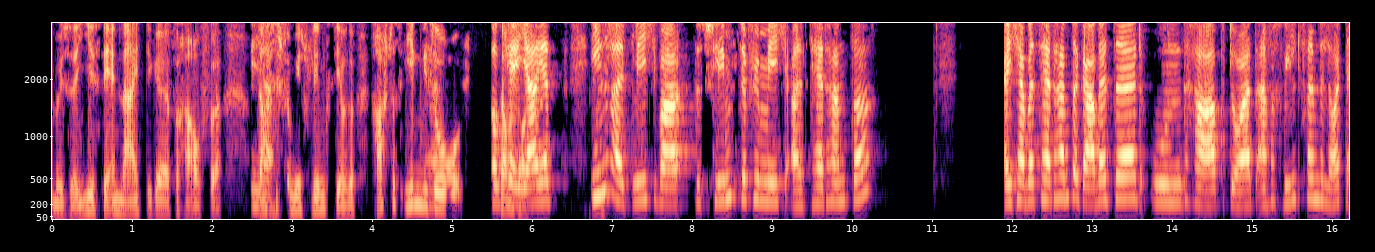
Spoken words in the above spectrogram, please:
müssen ISDN-Leitungen verkaufen. Ja. Das ist für mich schlimm gewesen. Also kannst du das irgendwie ja. so Okay, ja, jetzt inhaltlich war das Schlimmste für mich als Headhunter. Ich habe als Headhunter gearbeitet und habe dort einfach wildfremde Leute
